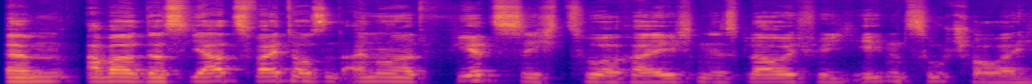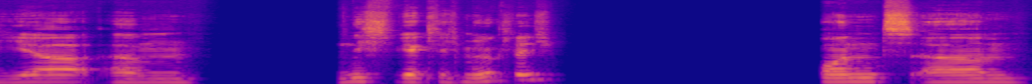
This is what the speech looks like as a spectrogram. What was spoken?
Ähm, aber das Jahr 2140 zu erreichen, ist, glaube ich, für jeden Zuschauer hier ähm, nicht wirklich möglich. Und ähm,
